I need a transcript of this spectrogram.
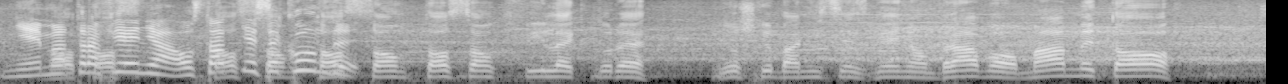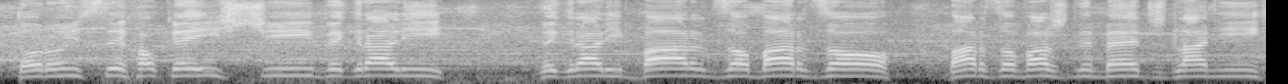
Nie ma No, to- trafienia. Ostatnie to są, sekundy. To są, to są chwile, które już chyba nic nie zmienią. Brawo, mamy to. Toruńscy hokeiści wygrali, wygrali bardzo, bardzo, bardzo ważny mecz dla nich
